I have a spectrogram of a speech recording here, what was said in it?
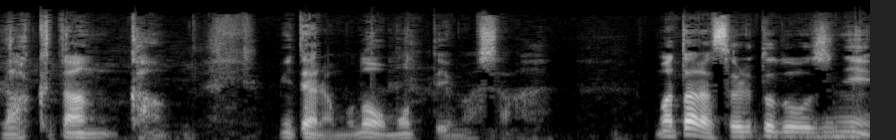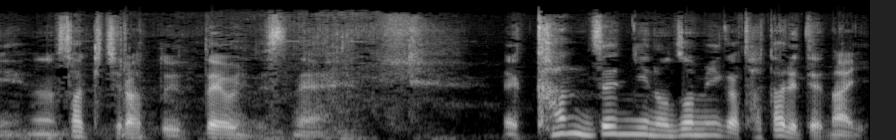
落胆感、みたいなものを持っていました。まあ、ただそれと同時に、さっきちらっと言ったようにですね、完全に望みが断たれてない。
